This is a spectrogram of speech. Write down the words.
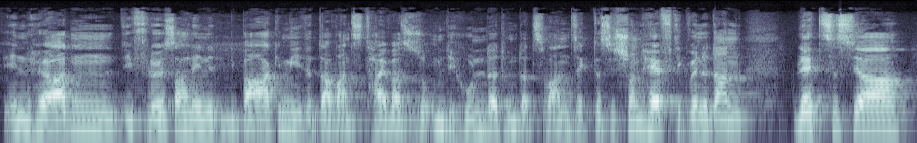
in Hörden die Flößerhalle in die Bar gemietet. Da waren es teilweise so um die 100, 120. Das ist schon heftig, wenn du dann letztes Jahr,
